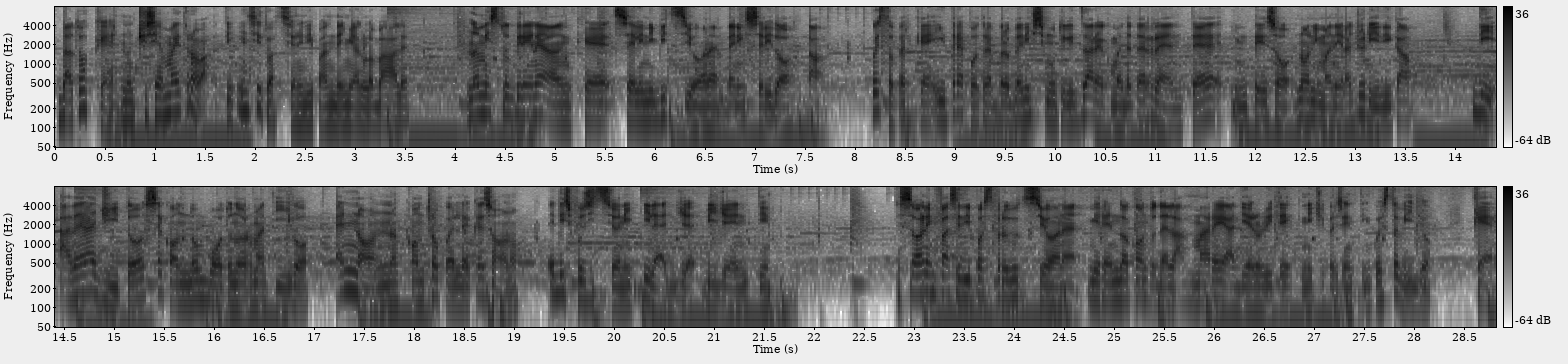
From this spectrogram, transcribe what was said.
dato che non ci si è mai trovati in situazioni di pandemia globale. Non mi stupirei neanche se l'inibizione venisse ridotta, questo perché i tre potrebbero benissimo utilizzare come deterrente, inteso non in maniera giuridica, di aver agito secondo un vuoto normativo e non contro quelle che sono le disposizioni di legge vigenti. Solo in fase di post-produzione mi rendo conto della marea di errori tecnici presenti in questo video che,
